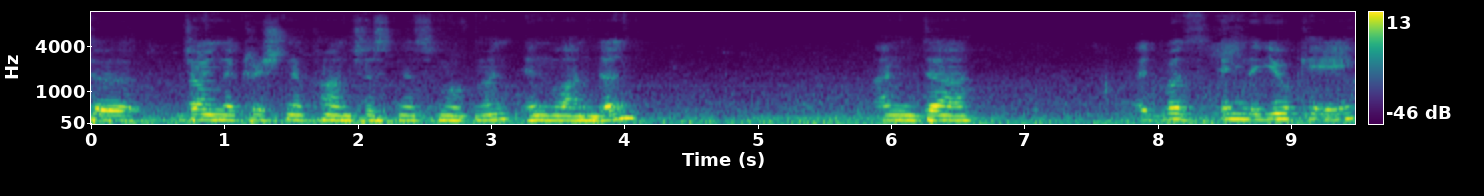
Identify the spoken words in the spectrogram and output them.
to join the Krishna consciousness movement in London. And uh, it was in the UK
